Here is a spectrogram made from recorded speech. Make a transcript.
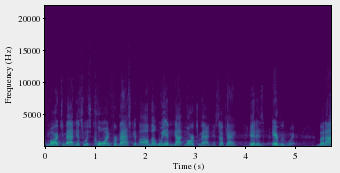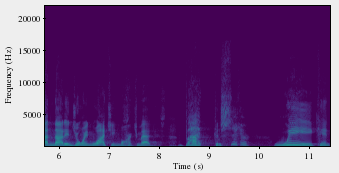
March Madness was coined for basketball, but we have got March Madness, okay? It is everywhere. But I'm not enjoying watching March Madness. But consider we can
